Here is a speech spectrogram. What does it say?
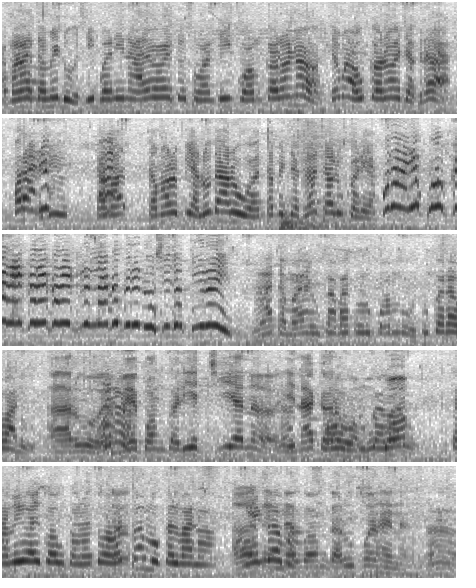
આમાં તમે ડોસી બનીને આવ્યો હોય તો શાંતિ કોમ કરો ને. ચમ આવું કરો ઝઘડા. આને તમારો પહેલો દારૂ હોય તમે ઝઘડા ચાલુ કર્યા. કોમ કરે કરે કરે એટલે લાગે પેલી ડોસી જતી રહી ના તમારે હુકાબા થોડું કોમ ઓછું કરાવવાનું? સારું અમે કોમ કરીએ જ છીએ ને. એ કરો અમુક કોમ. તમે હોય કોમ કરો તો હવે તો. મોકલવાનો. હા તો એન્ડોમાં. એમને કોમ કરવું પડે ને. હા.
